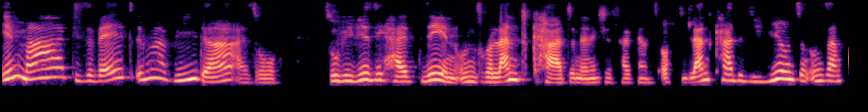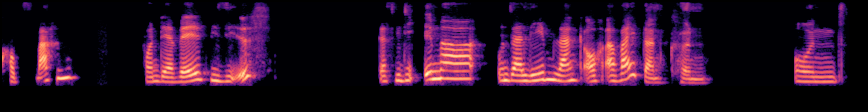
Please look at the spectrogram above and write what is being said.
immer diese Welt immer wieder, also so wie wir sie halt sehen, unsere Landkarte nenne ich es halt ganz oft, die Landkarte, die wir uns in unserem Kopf machen, von der Welt, wie sie ist, dass wir die immer unser Leben lang auch erweitern können. Und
